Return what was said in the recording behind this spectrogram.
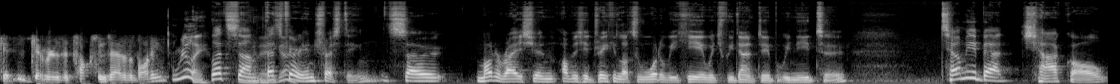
get get rid of the toxins out of the body. Really? That's um, there you that's go. very interesting. So moderation, obviously drinking lots of water we hear, which we don't do, but we need to. Tell me about charcoal.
